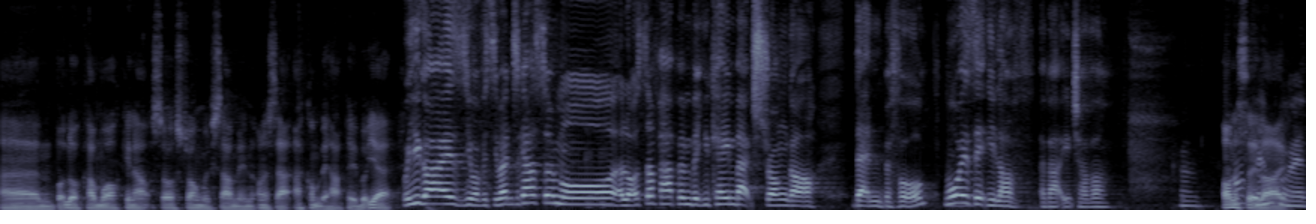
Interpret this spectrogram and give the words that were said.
Um, but look, I'm walking out so strong with Sam, and honestly, I, I couldn't be happy. But yeah, Well, you guys, you obviously went to Casa Amor. A lot of stuff happened, but you came back stronger than before. What is it you love about each other? Honestly, like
